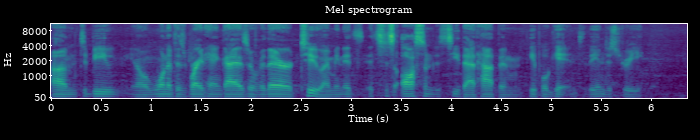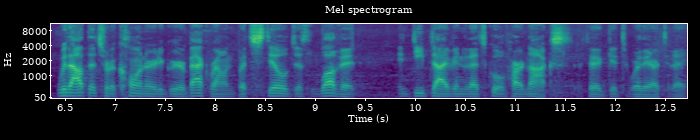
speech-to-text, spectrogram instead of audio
um, to be you know one of his right hand guys over there too. I mean, it's it's just awesome to see that happen when people get into the industry without that sort of culinary degree or background, but still just love it and deep dive into that school of hard knocks to get to where they are today.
